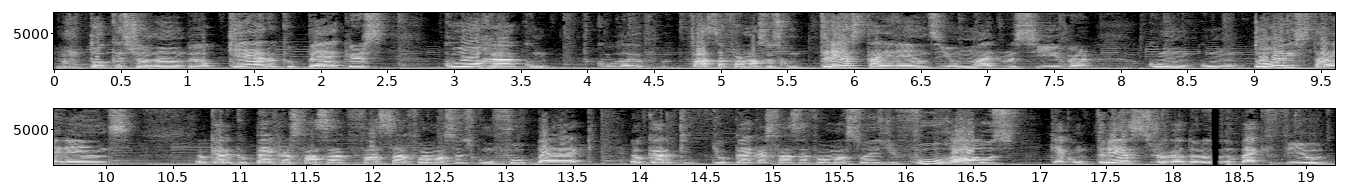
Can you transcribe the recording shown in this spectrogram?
Não tô questionando. Eu quero que o Packers corra com. eh, faça formações com três ends e um wide receiver, com, com dois ends, eu quero que o Packers faça, faça formações com fullback. Eu quero que, que o Packers faça formações de full house, que é com três jogadores no backfield.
